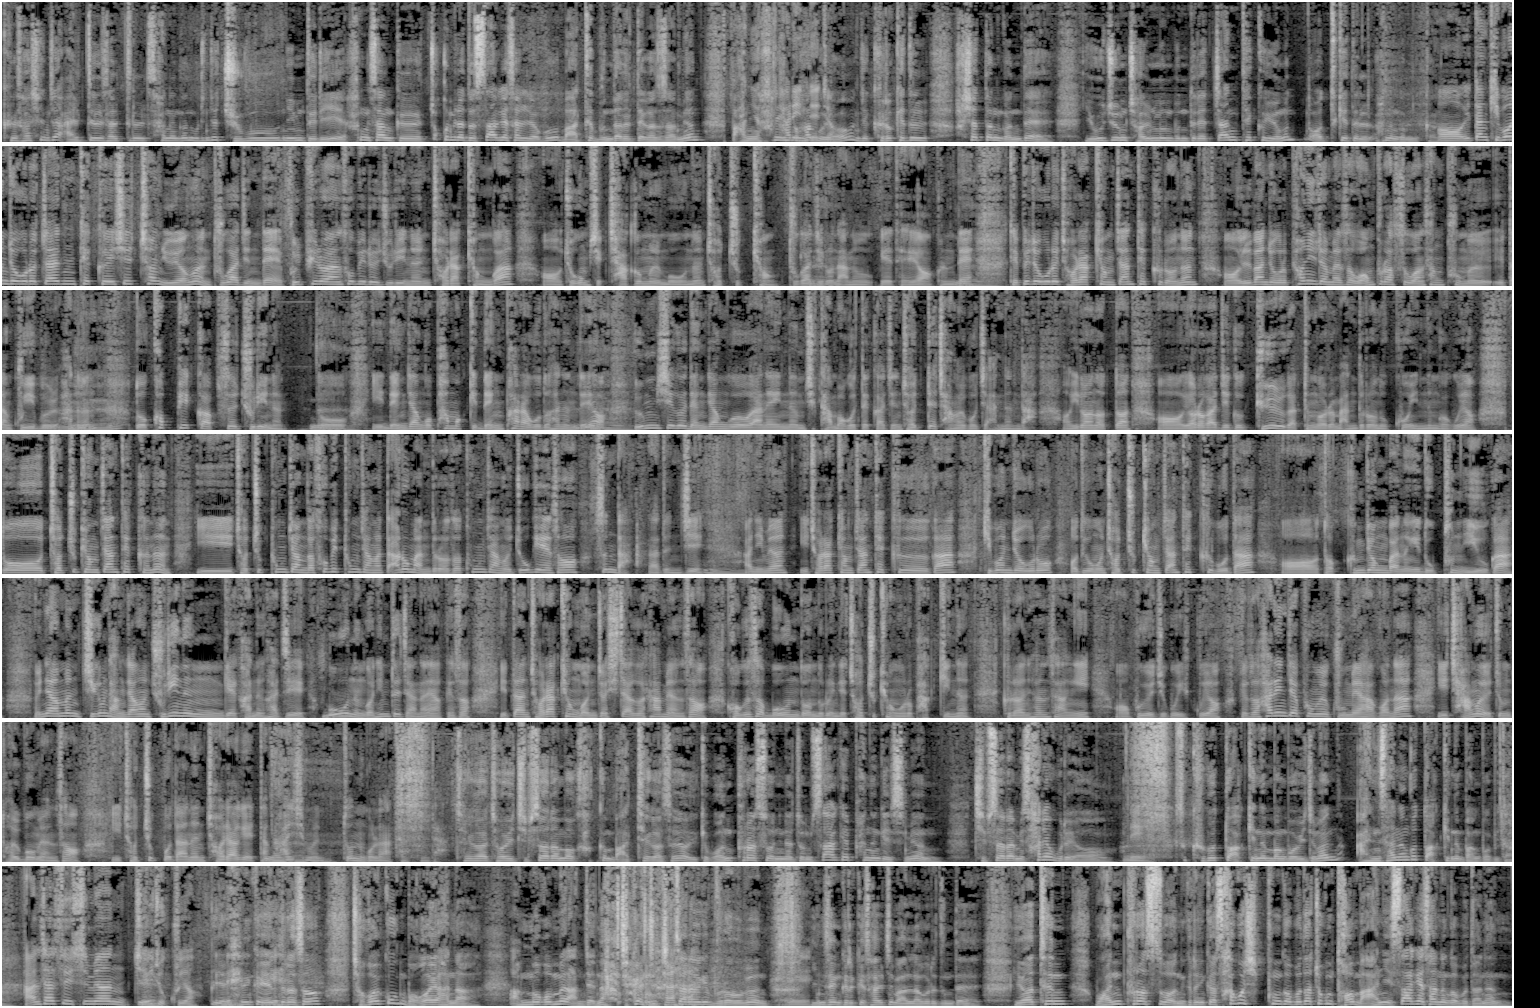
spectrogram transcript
그 사실 이제 알뜰살뜰 사는 건 우리 이제 주부님들이 항상 그 조금이라도 싸게 살려고 마트 문 닫을 때 가서 사면 많이 할인도 할인되죠. 하고요. 이제 그렇게들 하셨던 건데 요즘 젊은 분들의 짠테크 유형은 어떻게들 하는 겁니까? 어, 일단 기본적으로 짠테크의 실천 유형은 두 가지인데 불필요한 소비를 줄이는 절약형과 어, 조금씩 자금을 모으는 저축형 두 가지로 네. 나누게 돼요. 그런데 네. 대표적으로 절약형 짠테크로는 어, 일반적으로 편의점에서 원 플러스 원 상품을 일단 구입을 하는 네. 또 커피 값을 줄이는 또이 네. 냉장고 파먹기 냉파라고도 하는데요. 네. 음식을 냉장고 안에 있는 음식 다 먹을 때까지는 절대 장을 보지 않는다. 어, 이런 어떤 어, 여러 가지 그 규율 같은 거를 만들어 놓고 있는 거고요. 또 저축형 짠테크는 이 저축 통장과 소비 통장을 따로 만들어서 통장을 쪼개서 쓴다라든지 음. 아니면 이 절약형 짠테크가 기본적으로 어떻게 보면 저축형 짠테크보다 어, 더 긍정 반응이 높은 이유가 왜냐하면 지금 당장은 줄이는 게 가능하 지 해야지 모으는 건 힘들잖아요. 그래서 일단 절약형 먼저 시작을 하면서 거기서 모은 돈으로 이제 저축형으로 바뀌는 그런 현상이 어, 보여지고 있고요. 그래서 할인 제품을 구매하거나 이 장을 좀 덜 보면서 이 저축보다는 절약에 일단 네. 관심을 쏟는 걸로 나타났습니다. 제가 저희 집사람하고 가끔 마트에 가서요. 이렇게 원 플러스 원이나 좀 싸게 파는 게 있으면 집사람이 사려고 그래요. 네. 그래서 그것도 아끼는 방법이지만 안 사는 것도 아끼는 방법이다. 안 살 수 있으면 제일 예. 좋고요. 예. 그러니까 예를 들어서 저걸 꼭 먹어야 하나 안 먹으면 안 되나 제가 이제 집사람에게 물어보면 네. 인생 그렇게 살지 말라고 그러던데 여하튼 one plus one 그러니까 사고 싶은 것보다 조금 더 많이 싸게 사는 것보다는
